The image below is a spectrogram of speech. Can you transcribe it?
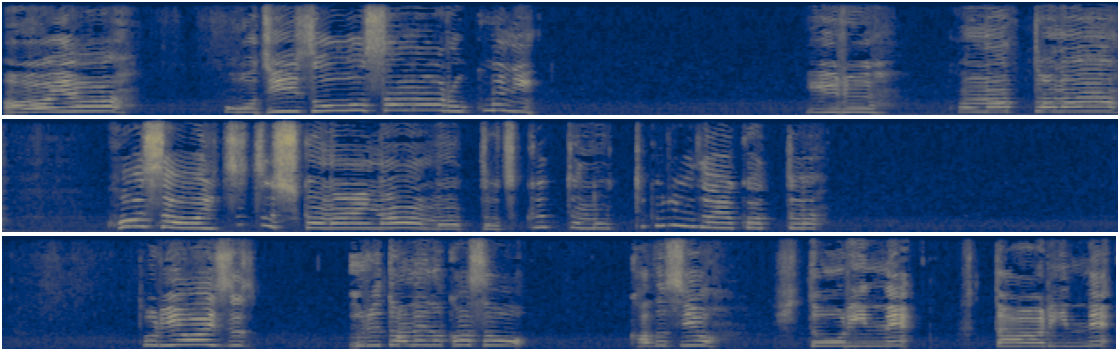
ああや、お地蔵様六人。いる。困ったな。傘は五つしかないな。もっと作って乗ってくればよかった。とりあえず、売るための傘をかぶせよう。一人目、二人目、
